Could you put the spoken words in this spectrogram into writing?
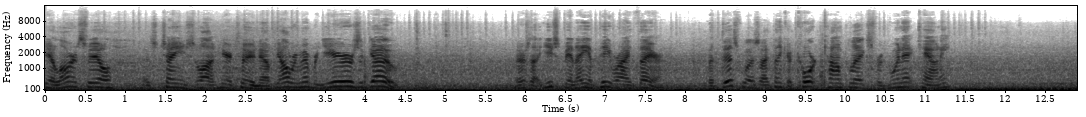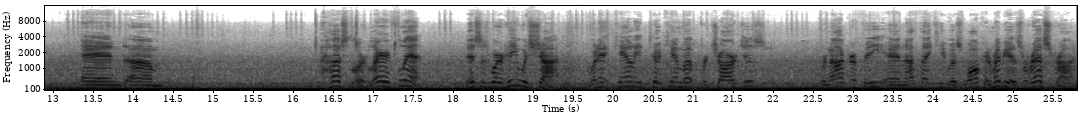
Yeah, Lawrenceville has changed a lot here too. Now, if y'all remember years ago, there's a used to be an A&P right there. But this was, I think, a court complex for Gwinnett County. And um, Hustler, Larry Flynt, this is where he was shot. Gwinnett County took him up for charges, pornography, and I think he was walking, maybe it was a restaurant.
